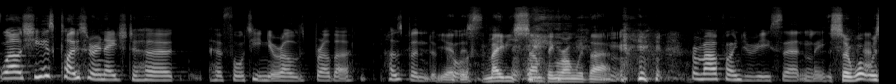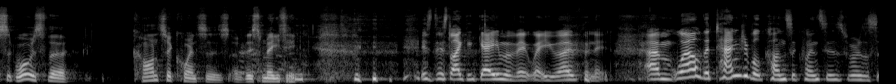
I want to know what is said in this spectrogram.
Well, she is closer in age to her her 14 year old brother husband, of yeah, course. there's maybe something wrong with that. From our point of view, certainly. So, what was, what was the consequences of this meeting? Is this like a game of it where you open it? Um, well, the tangible consequences was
